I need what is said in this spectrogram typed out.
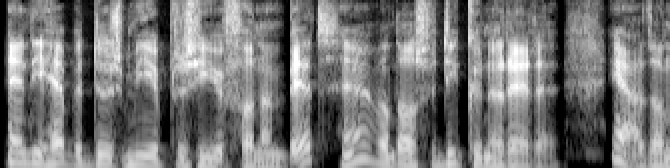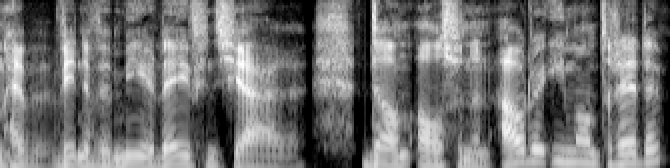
En die hebben dus meer plezier van een bed. Hè? Want als we die kunnen redden, ja, dan hebben, winnen we meer levensjaren dan als we een ouder iemand redden.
